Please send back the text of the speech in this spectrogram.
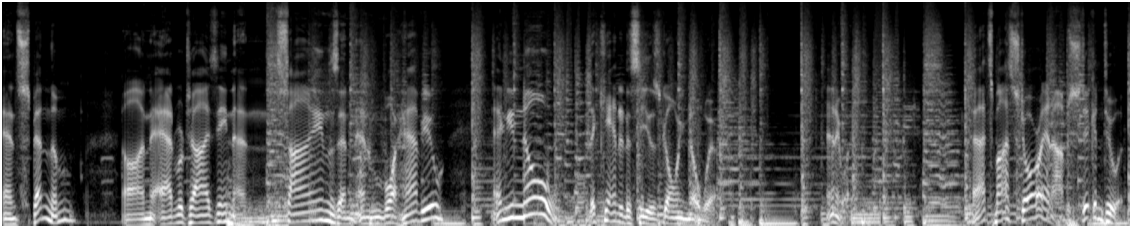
and spend them on advertising and signs and, and what have you, and you know the candidacy is going nowhere. Anyway, that's my story, and I'm sticking to it.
